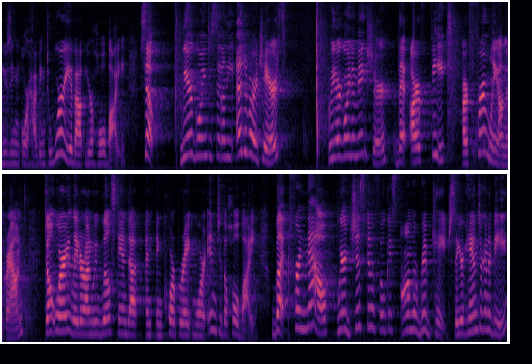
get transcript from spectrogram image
using or having to worry about your whole body. So we are going to sit on the edge of our chairs. We are going to make sure that our feet are firmly on the ground don't worry, later on we will stand up and incorporate more into the whole body. But for now, we're just gonna focus on the rib cage. So your hands are gonna be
